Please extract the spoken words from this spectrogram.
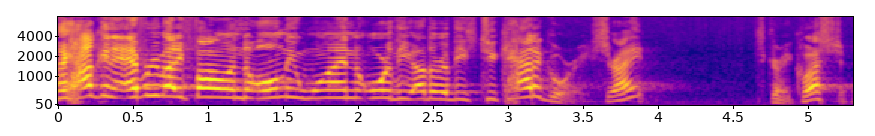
Like, how can everybody fall into only one or the other of these two categories, right? It's a great question.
